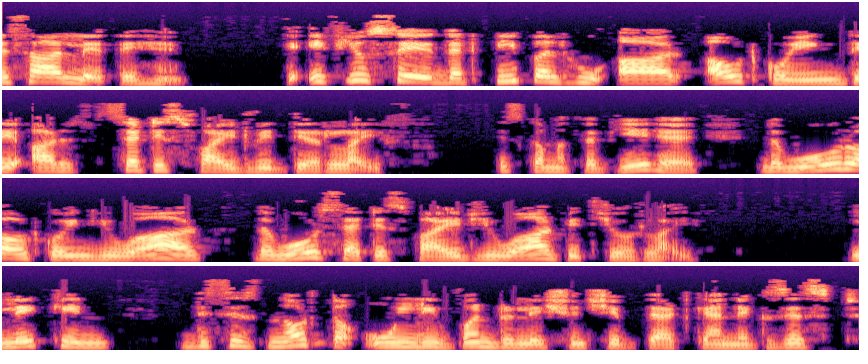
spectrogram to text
مثال لیتے ہیں people are outgoing they are satisfied with their life اس کا مطلب یہ ہے the more outgoing you are the more satisfied you are with your life لیکن this is not the only one relationship that can exist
